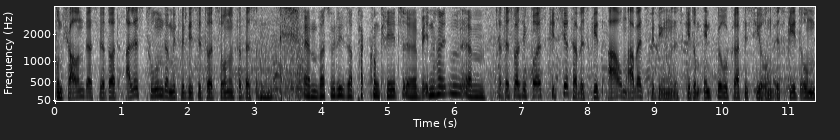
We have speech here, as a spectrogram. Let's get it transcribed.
und schauen, dass wir dort alles tun, damit wir die Situationen verbessern. Ähm, was würde dieser Pakt konkret äh, beinhalten? Ähm das, was ich vorher skizziert habe. Es geht A um Arbeitsbedingungen, es geht um Entbürokratisierung, es geht um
